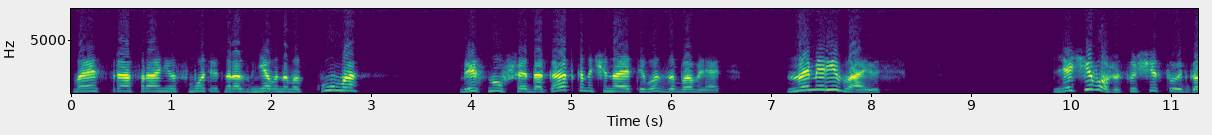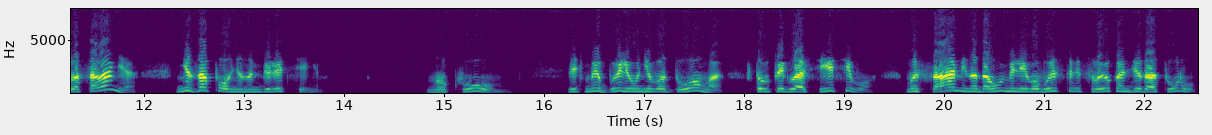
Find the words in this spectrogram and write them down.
Маэстро Афранио смотрит на разгневанного кума, блеснувшая догадка начинает его забавлять. Намереваюсь. Для чего же существует голосование незаполненным бюллетенем? Но, кум, ведь мы были у него дома, чтобы пригласить его. Мы сами надоумили его выставить свою кандидатуру.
